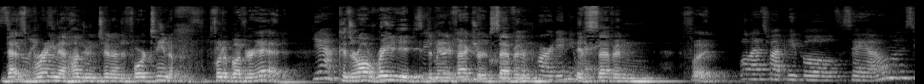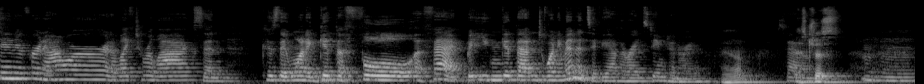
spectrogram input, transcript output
that's ceilings. bringing that 110, 114 a foot above your head. Yeah, because they're all rated. So the manufacturer at seven. Anyway. It's seven foot. Well, that's why people say, i don't want to stay in there for an hour, and I like to relax." And because they want to get the full effect, but you can get that in 20 minutes if you have the right steam generator. Yeah. So it's just, mm-hmm.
